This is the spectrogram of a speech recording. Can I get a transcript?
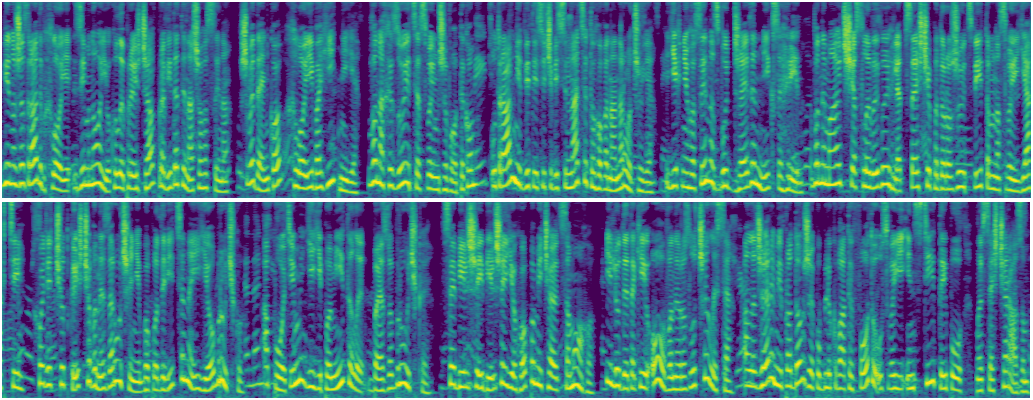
Він уже зрадив Хлої зі мною, коли приїжджав провідати нашого сина. Швиденько, Хлої вагітніє. Вона хизується своїм животиком. У травні 2018-го вона народжує. Їхнього сина звуть Джейден Мікс Грін. Вони мають щасливий вигляд, все ще подорожують світом на своїй яхті. Ходять чутки, що вони заручені, бо подивіться на її обручку. А потім її помітили без обручки. Все більше і більше його помічають самого. І люди такі, о, вони розлучилися. Але Джеремі продовжує публікувати фото у своїй інсті, типу Ми все ще разом.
